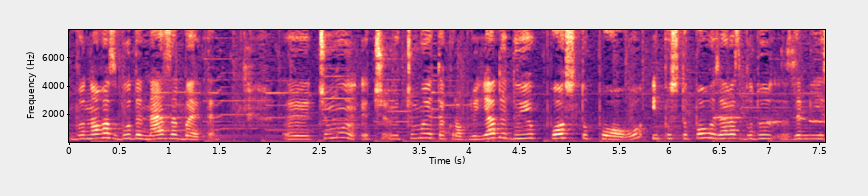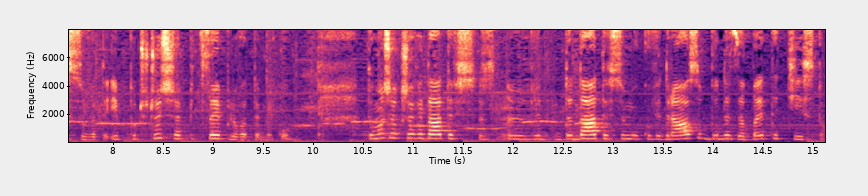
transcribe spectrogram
воно вас буде не забите. Е, Чому, чому я так роблю? Я додаю поступово і поступово зараз буду замісувати і по чуть-чуть ще підсиплювати муку. Тому що якщо віддати, е, додати всю муку відразу, буде забите тісто.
